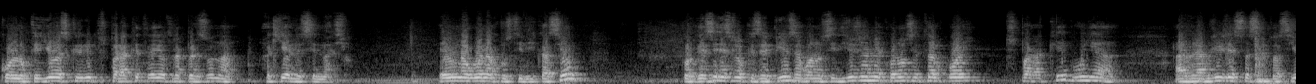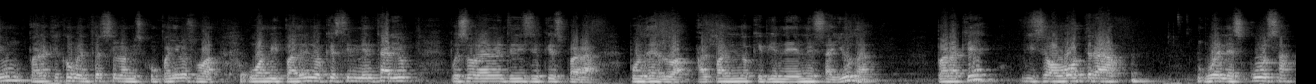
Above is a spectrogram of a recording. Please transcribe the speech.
con lo que yo escribí, pues ¿para qué trae otra persona aquí al escenario? ¿Era una buena justificación? Porque es, es lo que se piensa, bueno, si Dios ya me conoce tal cual, pues ¿para qué voy a, reabrir esta situación? ¿Para qué comentárselo a mis compañeros o a, o a mi padrino que este inventario? Pues obviamente dice que es para poderlo al padrino que viene en esa ayuda. ¿Para qué? Dice otra buena excusa,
